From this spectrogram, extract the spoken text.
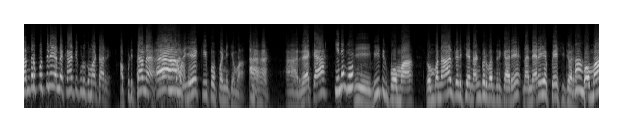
சந்தர்ப்பத்திலயும் என்ன காட்டி கொடுக்க மாட்டாரு. அப்படித்தானே. அதையே கீப் அப் பண்ணிக்கமா ரேகா என்னங்க? நீ வீட்டுக்கு போமா ரொம்ப நாள் கழிச்சு என் நண்பர் வந்திருக்காரு. நான் நிறைய பேசிட்டு. வரேன். போமா.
